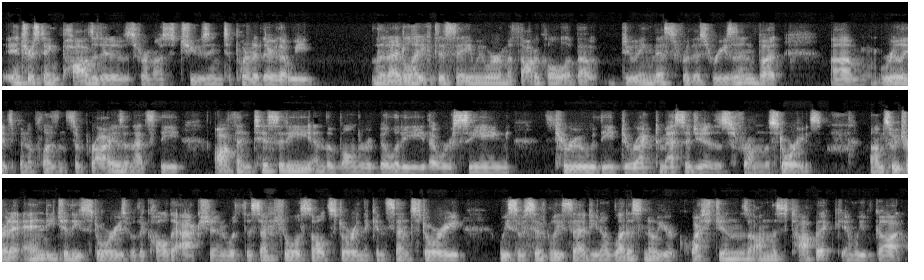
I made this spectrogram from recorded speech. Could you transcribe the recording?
interesting positives from us choosing to put it there that we that I'd like to say we were methodical about doing this for this reason, but um, really it's been a pleasant surprise, and that's the authenticity and the vulnerability that we're seeing through the direct messages from the stories. Um, so we try to end each of these stories with a call to action. With the sexual assault story and the consent story, we specifically said, you know, let us know your questions on this topic, and we've got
